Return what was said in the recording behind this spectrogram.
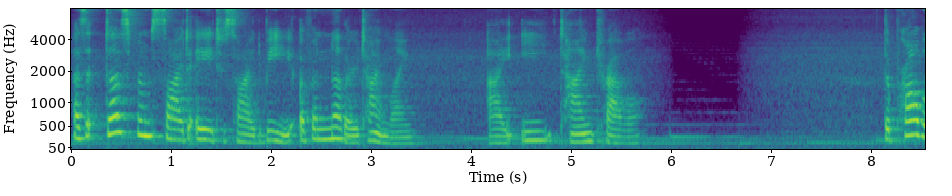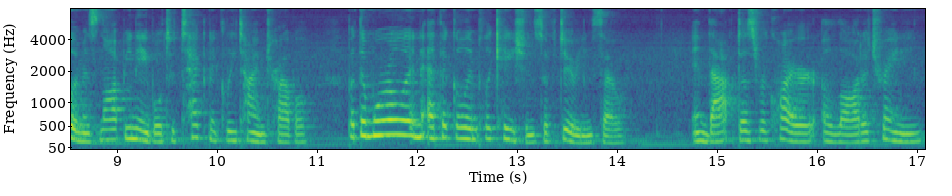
as it does from side A to side B of another timeline i.e., time travel. The problem is not being able to technically time travel, but the moral and ethical implications of doing so. And that does require a lot of training,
